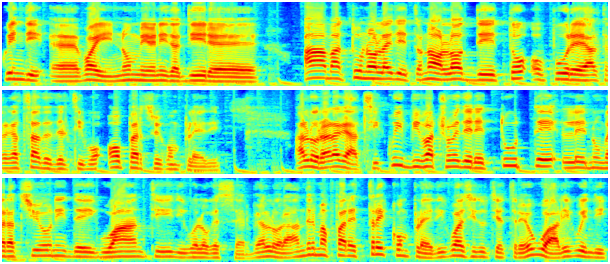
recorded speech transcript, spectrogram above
quindi eh, poi non mi venite a dire ah ma tu non l'hai detto. No l'ho detto oppure altre cazzate del tipo ho perso i completi. Allora ragazzi qui vi faccio vedere tutte le numerazioni dei guanti di quello che serve. Allora andremo a fare tre completi quasi tutti e tre uguali quindi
